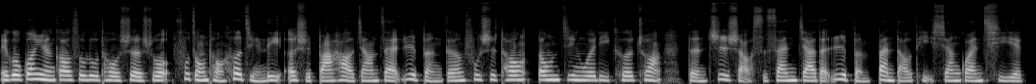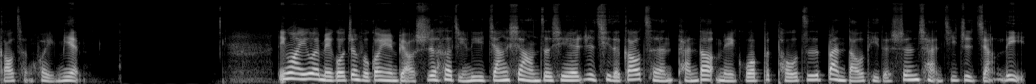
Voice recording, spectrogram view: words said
美国官员告诉路透社说，副总统贺锦丽二十八号将在日本跟富士通、东京威力科创等至少十三家的日本半导体相关企业高层会面。另外一位美国政府官员表示，贺锦丽将向这些日企的高层谈到美国投资半导体的生产机制奖励。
